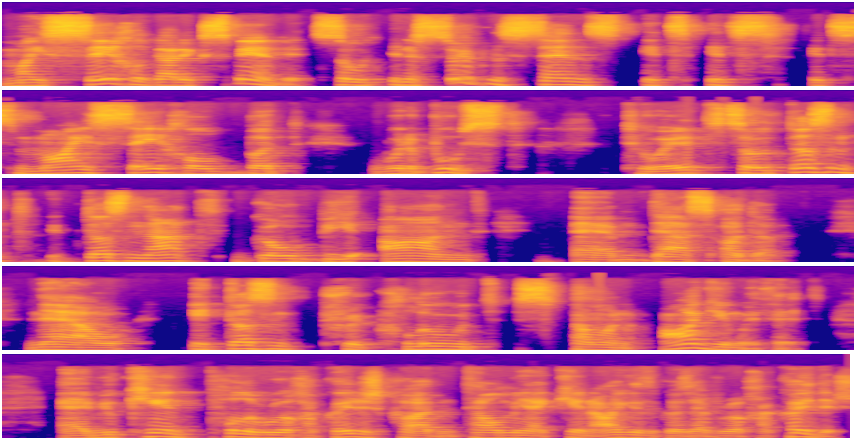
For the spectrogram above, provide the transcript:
My seichel got expanded. So in a certain sense, it's it's it's my seichel, but with a boost to it. So it doesn't it does not go beyond um, das adam. Now it doesn't preclude someone arguing with it. Um, you can't pull a Ruach HaKodesh card and tell me I can't argue because I have Ruach HaKodesh.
